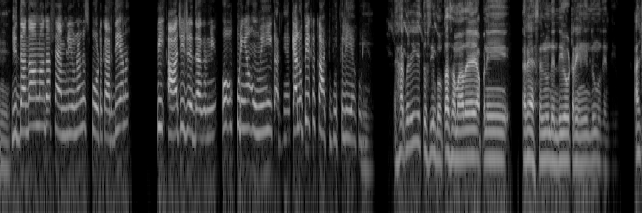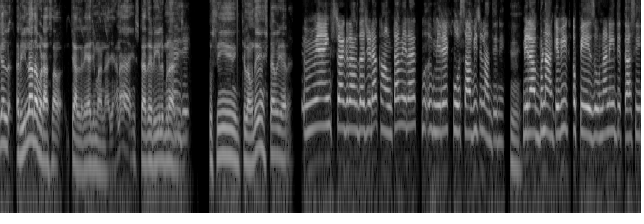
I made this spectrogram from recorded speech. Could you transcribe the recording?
ਹੂੰ। ਜਿੱਦਾਂ ਦਾ ਉਹਨਾਂ ਦਾ ਫੈਮਿਲੀ ਉਹਨਾਂ ਨੂੰ ਸਪੋਰਟ ਕਰਦੀ ਆ ਨਾ ਵੀ ਆ ਚੀਜ਼ ਏਦਾਂ ਕਰਨੀ ਉਹ ਕੁੜੀਆਂ ਉਵੇਂ ਹੀ ਕਰਦੀਆਂ। ਕਹਿ ਲਓ ਵੀ ਇੱਕ ਕਠਪੁਤਲੀ ਆ ਕੁੜੀ। ਹਰਪ੍ਰੀਤ ਜੀ ਤੁਸੀਂ ਬਹੁਤਾ ਸਮਾਂ ਦੇ ਆਪਣੀ ਰੈਸਲ ਨੂੰ ਦਿੰਦੇ ਹੋ ਟ੍ਰੇਨਿੰਗ ਨੂੰ ਦਿੰਦੇ ਹੋ। ਅੱਜ ਕੱਲ ਰੀਲਾਂ ਦਾ ਬੜਾ ਸ- ਚੱਲ ਰਿਹਾ ਜ਼ਮਾਨਾ ਜਿਹਾ ਹਨਾ? ਇੰਸਟਾ ਤੇ ਰੀਲ ਬਣਾ ਲਈ ਹਾਂਜੀ। ਤੁਸੀਂ ਚਲਾਉਂਦੇ ਹੋ ਇੰਸਟਾ ਵਗੈਰਾ? ਮੈਂ ਇੰਸਟਾਗ੍ਰam ਦਾ ਜਿਹੜਾ ਅਕਾਊਂਟ ਆ ਮੇਰਾ ਮੇਰੇ ਕੋਸਾ ਵੀ ਚਲਾਉਂਦੇ ਨੇ। ਹੂੰ। ਮੇਰਾ ਬਣਾ ਕੇ ਵੀ ਪੇਜ ਉਹਨਾਂ ਨੇ ਹੀ ਦਿੱਤਾ ਸੀ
